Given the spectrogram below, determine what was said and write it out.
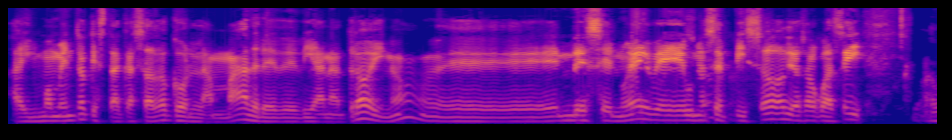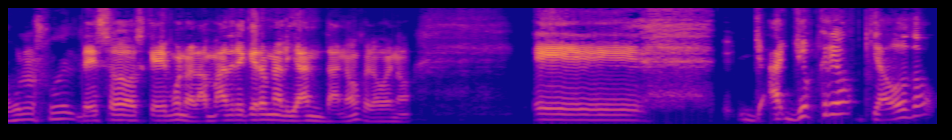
hay un momento que está casado con la madre de Diana Troy, ¿no? Eh, en DS9, unos episodios, algo así. Algunos sueltos. De esos que, bueno, la madre que era una alianta, ¿no? Pero bueno. Eh, yo creo que a Odo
